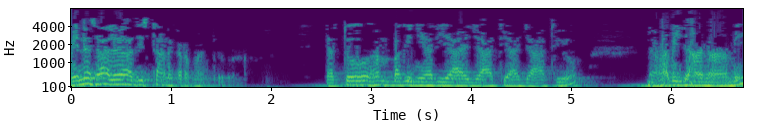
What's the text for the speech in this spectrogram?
වෙනස අල අදිස්ථාන කරපන් කිව්වා. යතෝ හම් බගිනී හරියාය ජාතියා ජාතියෝ නාවිජානාමි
